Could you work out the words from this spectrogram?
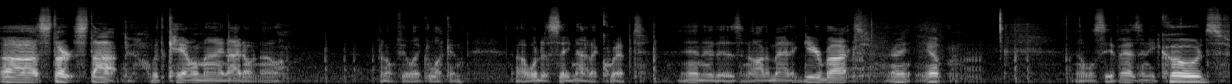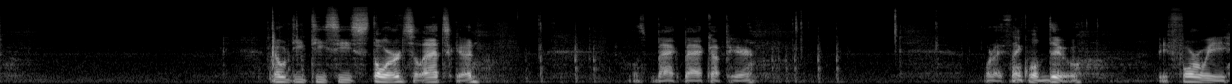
Uh, start stop with KL9, I don't know. I don't feel like looking. Uh, we'll just say not equipped. And it is an automatic gearbox, right? Yep. And we'll see if it has any codes. No DTC stored, so that's good. Let's back back up here. What I think we'll do before we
